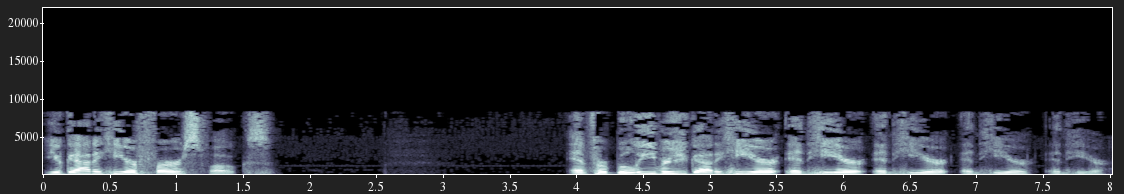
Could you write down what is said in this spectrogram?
you gotta hear first, folks. And for believers, you gotta hear and hear and hear and hear and hear.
